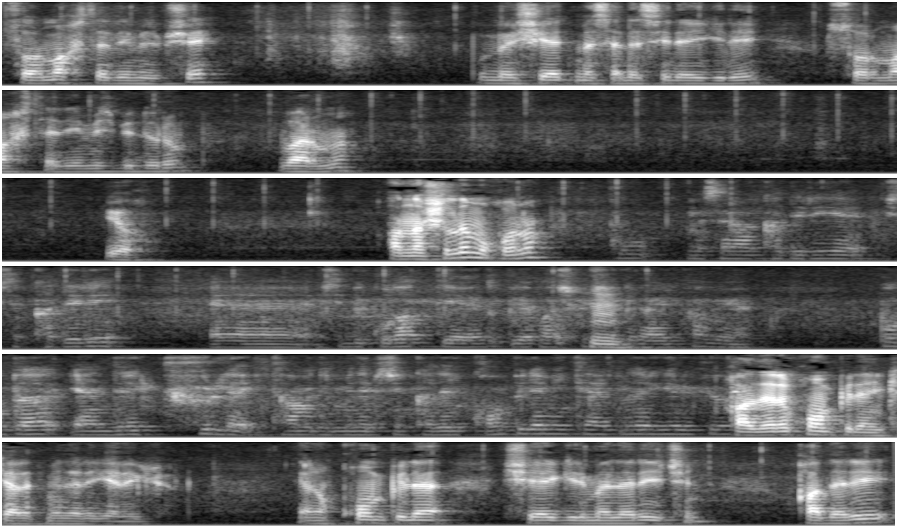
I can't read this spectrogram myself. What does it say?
Sormak istediğimiz bir şey bu meşiyet meselesiyle ilgili sormak istediğimiz bir durum var mı? Yok. Anlaşıldı mı konu? Bu mesela kaderiye işte kaderi e, işte bir kulat diye bir de başka bir şekilde ayrıkamıyor. Burada yani direkt küfürle itham edilmeleri için kaderi komple mi inkar etmeleri gerekiyor? Kaderi komple inkar etmeleri gerekiyor. Yani komple şeye girmeleri için kaderi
